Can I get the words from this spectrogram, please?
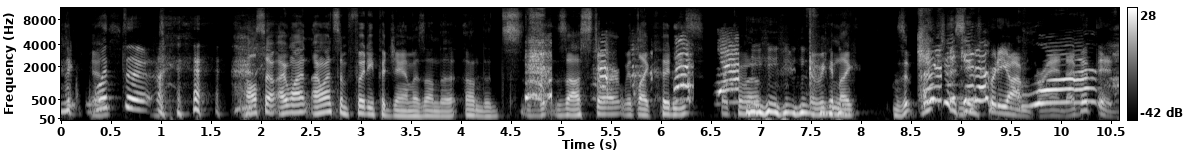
Like, what the? Also, I want I want some footy pajamas on the on the Z- ZOS store with like hoodies that come up, so we can like zip. Can Actually we seems get a pretty on brand. I bet guar? they.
